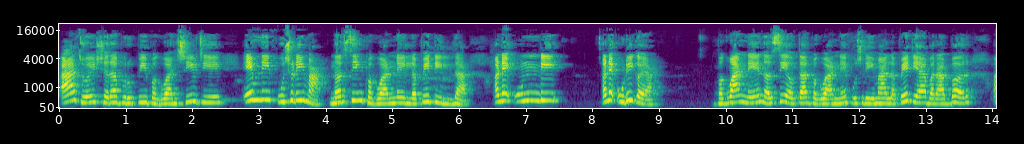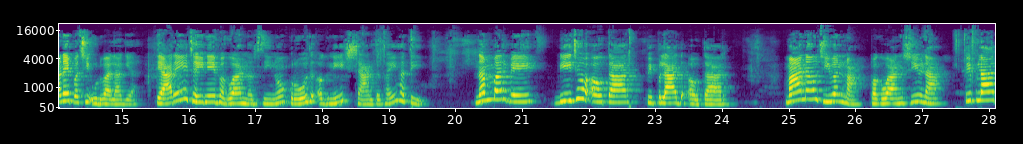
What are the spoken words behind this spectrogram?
આ જોઈ શરભરૂપી ભગવાન શિવજીએ એમની પૂંછડીમાં નરસિંહ ભગવાનને લપેટી લીધા અને ઊંડી, અને ઉડી ગયા. ભગવાનને નરસિંહ અવતાર ભગવાનને પૂંછડીમાં લપેટ્યા બરાબર અને પછી ઉડવા લાગ્યા. ત્યારે જઈને ભગવાન નરસિંહનો ક્રોધ, અગ્નિ શાંત થઈ હતી. નંબર બે, બીજો અવતાર પીપલાદ અવતાર. માનવ જીવનમાં ભગવાન શિવના પીપલાદ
